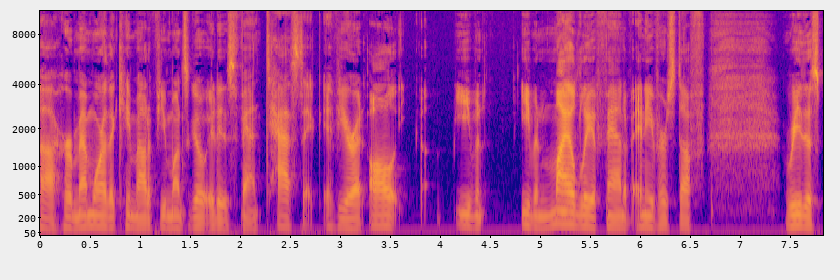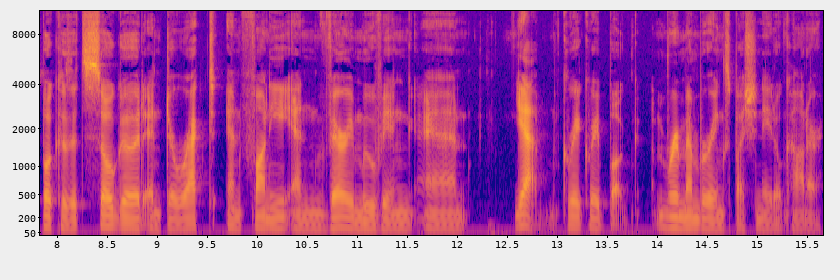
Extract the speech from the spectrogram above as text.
Uh, her memoir that came out a few months ago. It is fantastic. If you're at all even even mildly a fan of any of her stuff, read this book because it's so good and direct and funny and very moving. And yeah, great, great book. Rememberings by Sinead O'Connor.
